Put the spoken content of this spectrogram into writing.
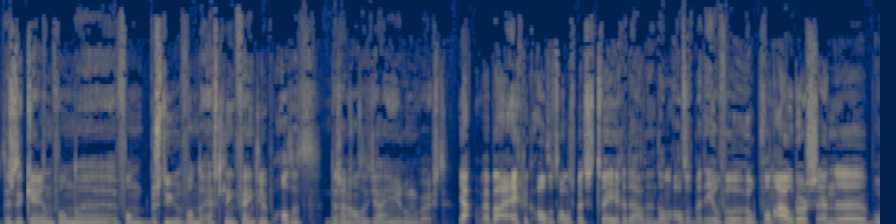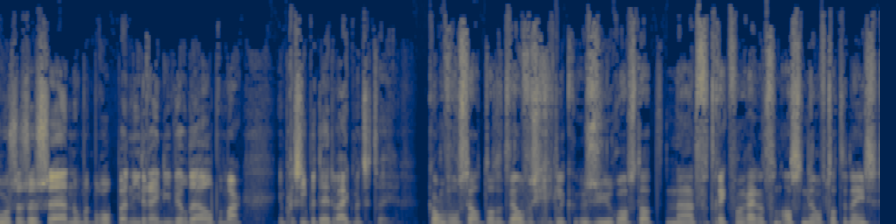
Wat is de kern van, uh, van het bestuur van de Efteling fanclub? Altijd, er zijn altijd jij en Jeroen geweest. Ja, we hebben eigenlijk altijd alles met z'n tweeën gedaan. En dan altijd met heel veel hulp van ouders en uh, broers en zussen en noem het maar op. En iedereen die wilde helpen. Maar in principe deden wij het met z'n tweeën. Ik kan me voorstellen dat het wel verschrikkelijk zuur was dat na het vertrek van Reinhard van Assendelft dat ineens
